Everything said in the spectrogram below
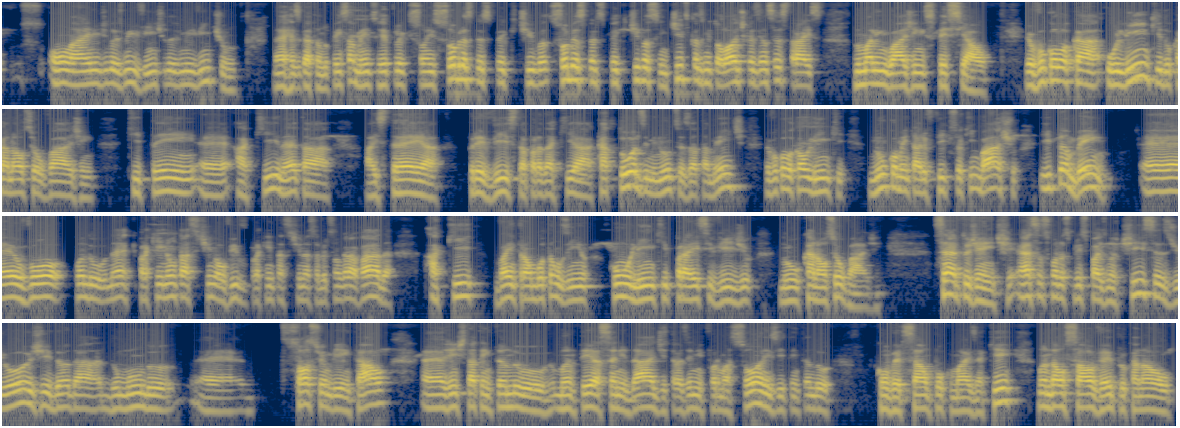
online de 2020 e 2021, né, resgatando pensamentos e reflexões sobre as perspectivas, sobre as perspectivas científicas, mitológicas e ancestrais numa linguagem especial. Eu vou colocar o link do canal Selvagem que tem é, aqui, né, tá a estreia prevista para daqui a 14 minutos exatamente. Eu vou colocar o link num comentário fixo aqui embaixo e também é, eu vou, quando, né, para quem não está assistindo ao vivo, para quem está assistindo essa versão gravada, aqui vai entrar um botãozinho com o link para esse vídeo no canal Selvagem. Certo, gente? Essas foram as principais notícias de hoje do, da, do mundo é, socioambiental. É, a gente está tentando manter a sanidade, trazendo informações e tentando conversar um pouco mais aqui. Mandar um salve aí para o canal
